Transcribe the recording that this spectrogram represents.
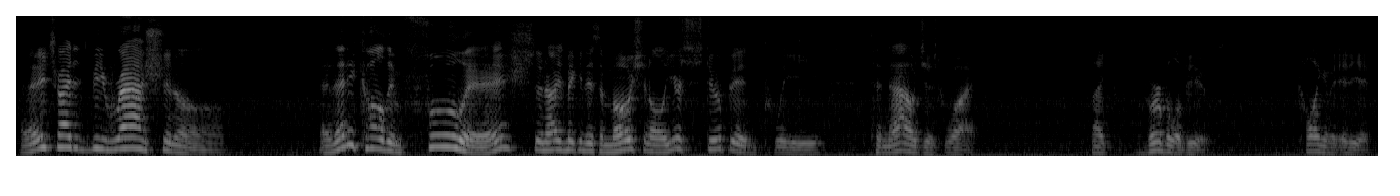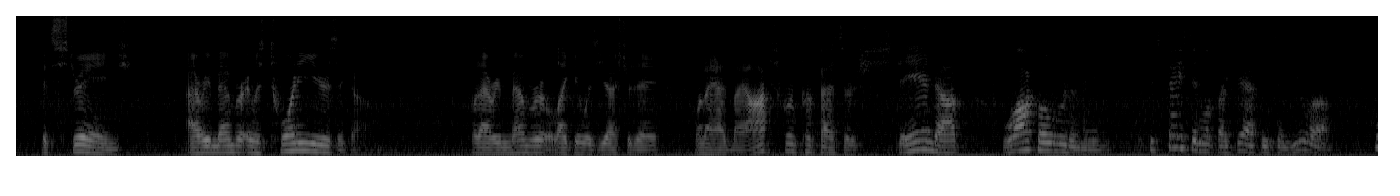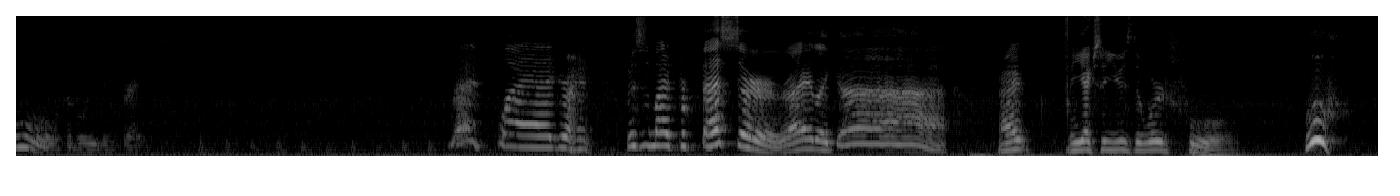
And then he tried to be rational. And then he called him foolish. So now he's making this emotional, you're stupid plea to now just what? Like verbal abuse. Calling him an idiot. It's strange. I remember it was 20 years ago. But I remember it like it was yesterday when I had my Oxford professor stand up, walk over to me. His face didn't look like that, but he said, You are a fool to believe in grace. Red flag, right? This is my professor, right? Like, ah, right? He actually used the word fool. Whew.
